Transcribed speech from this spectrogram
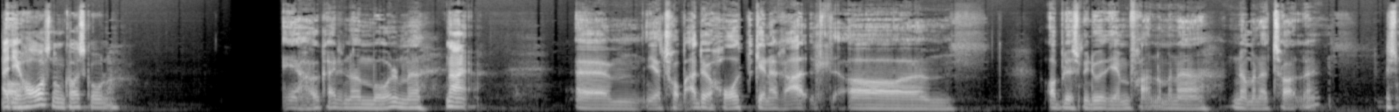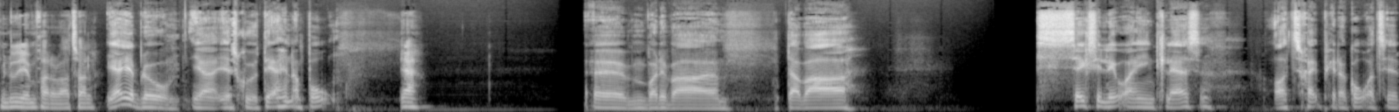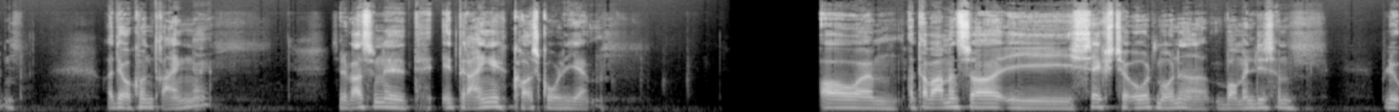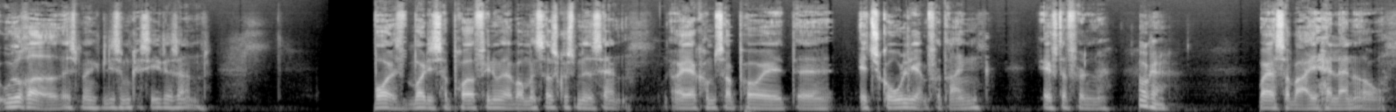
Er de hårde, sådan nogle kostskoler? Jeg har jo ikke rigtig noget at måle med. Nej. Øhm, jeg tror bare, det er hårdt generelt at, øhm, at blive smidt ud hjemmefra, når man er, når man er 12. Ikke? Blev smidt ud hjemmefra, da du var 12. Ja, jeg, blev, jeg, jeg skulle jo derhen og bo, Ja. øhm, hvor det var, der var seks elever i en klasse, og tre pædagoger til den. Og det var kun drenge, ikke? Så det var sådan et, et drengekostskolehjem. Og, øhm, og der var man så i 6 til otte måneder, hvor man ligesom blev udredet, hvis man ligesom kan sige det sådan. Hvor, hvor de så prøvede at finde ud af, hvor man så skulle smides hen. Og jeg kom så på et, øh, et skolehjem for drenge efterfølgende, Okay. hvor jeg så var i halvandet år.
